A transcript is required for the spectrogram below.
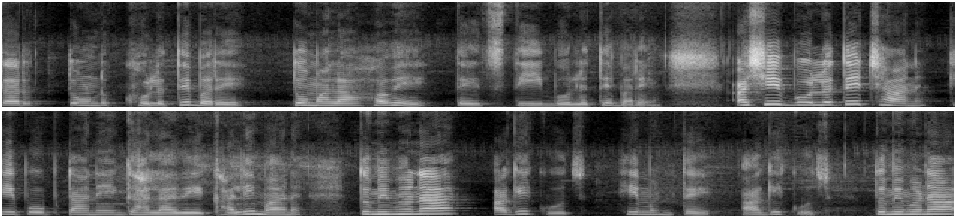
तर तोंड खोलते बरे तुम्हाला हवे तेच ती बोलते बरे. अशी बोलते छान की पोपटाने घालावी खाली मान. तुम्ही म्हणा आगेकूच ही म्हणते आगेकूच तुम्ही म्हणा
